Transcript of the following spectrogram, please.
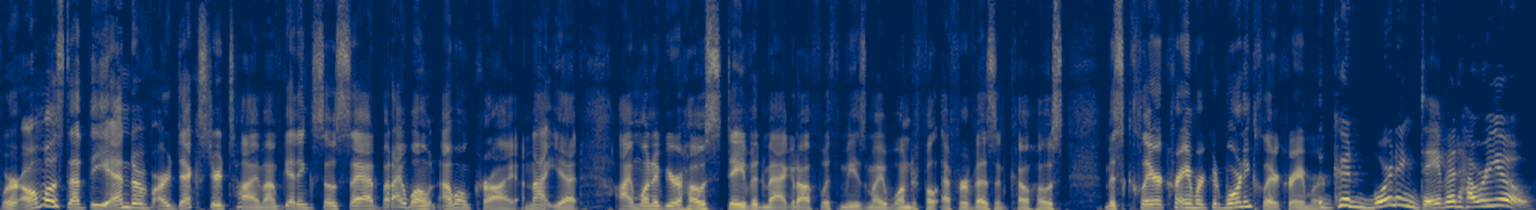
We're almost at the end of our Dexter time. I'm getting so sad, but I won't. I won't cry. Not yet. I'm one of your hosts, David Magidoff. With me is my wonderful, effervescent co-host, Miss Clare Kramer. Good morning, Clare Kramer. Good morning, David. How are you?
